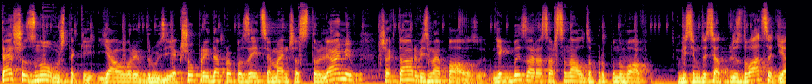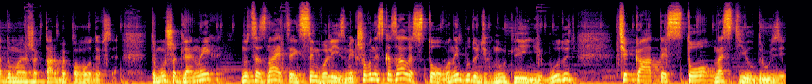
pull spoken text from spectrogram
Те, що знову ж таки, я говорив, друзі, якщо прийде пропозиція менше 100 лямів, Шахтар візьме паузу. Якби зараз Арсенал запропонував. 80 плюс 20, я думаю, Шахтар би погодився. Тому що для них, ну це знаєте, символізм. Якщо вони сказали 100, вони будуть гнуть лінію, будуть чекати 100 на стіл, друзі.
